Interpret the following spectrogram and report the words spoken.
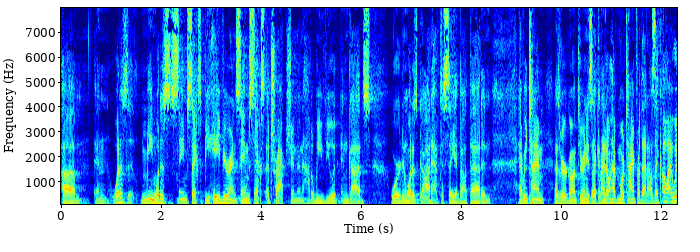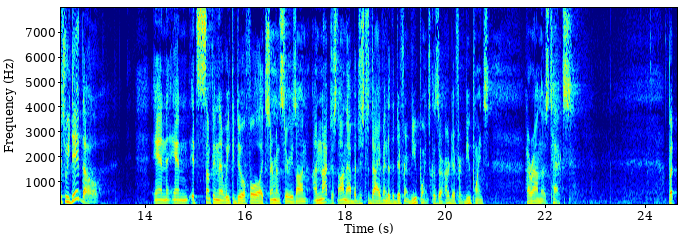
Um, and what does it mean? What is same sex behavior and same sex attraction? And how do we view it in God's word? And what does God have to say about that? And every time as we were going through, and he's like, and I don't have more time for that, I was like, oh, I wish we did though. And, and it's something that we could do a full like sermon series on, and not just on that, but just to dive into the different viewpoints, because there are different viewpoints around those texts. But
